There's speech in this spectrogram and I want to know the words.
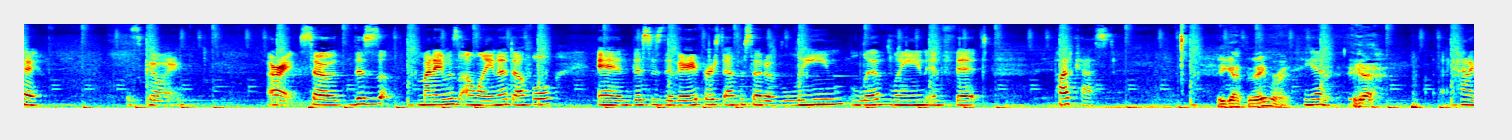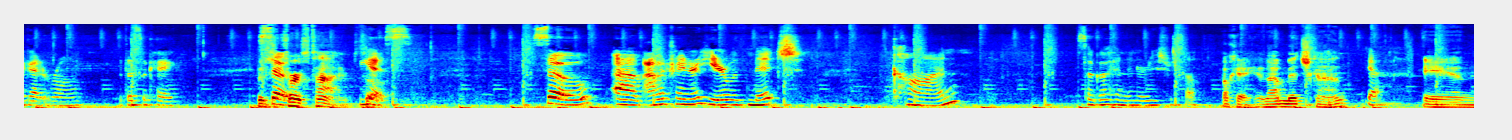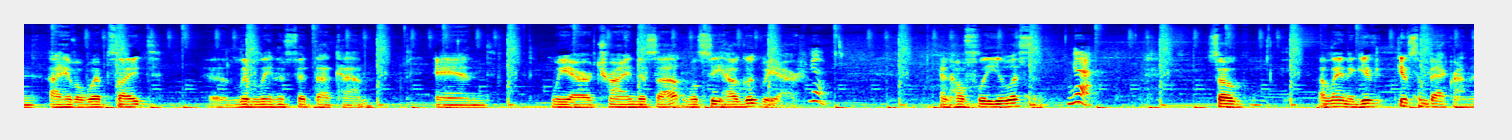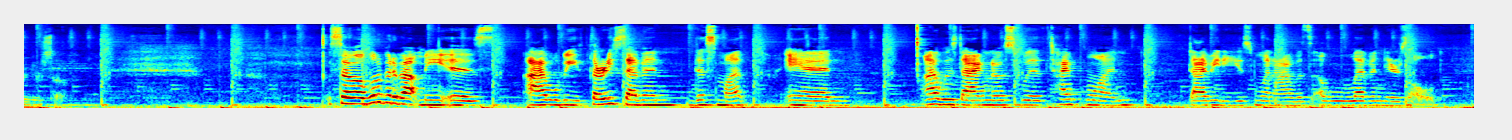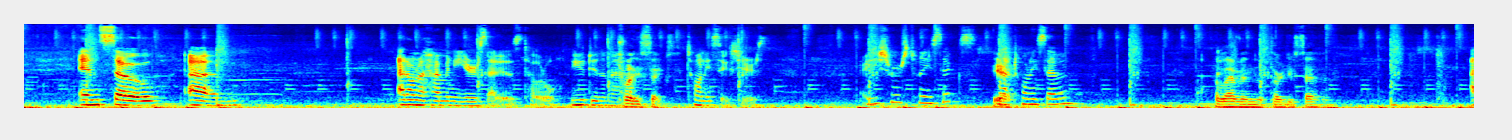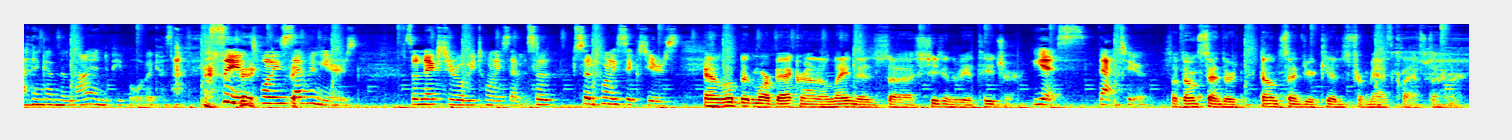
Okay, it's going. All right, so this is my name is Alayna Duffel, and this is the very first episode of Lean, Live Lean, and Fit podcast. You got the name right. Yeah, Yeah. I kind of got it wrong, but that's okay. It's So- the first time. so- Yes. So um, I'm a trainer here with Mitch Kahn. So go ahead and introduce yourself. Okay, and I'm Mitch Kahn, Yeah. And I have a website, uh, and we are trying this out, and we'll see how good we are, Yeah. and hopefully you listen. Yeah. So, Alayna, give give some background on yourself. So, a little bit about me is I will be 37 this month, and I was diagnosed with type 1 diabetes when I was 11 years old. And so, um, I don't know how many years that is total. You do the math. 26. 26 years. Are you sure it's 26? Yeah. Not 27? 11 to 37. I think I've been lying to people because I've been saying 27 years. So next year will be 27. So so 26 years. And a little bit more background. Alayna is uh, she's going to be a teacher, Yes, that too. so don't send her don't send your kids for math class to her.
